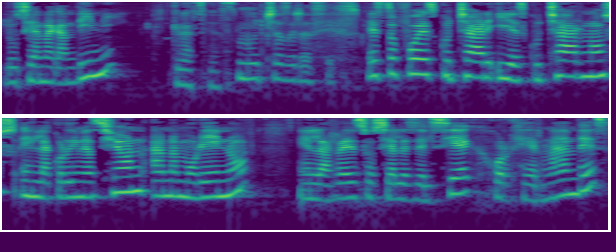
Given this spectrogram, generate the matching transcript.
Luciana Gandini, Gracias. Muchas gracias. Esto fue Escuchar y Escucharnos en la coordinación Ana Moreno, en las redes sociales del CIEC Jorge Hernández,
